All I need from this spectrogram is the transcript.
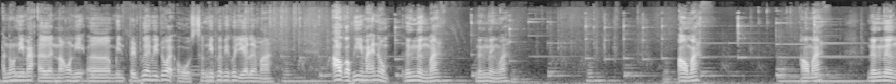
อน้องนี้ไหมเออน้องคนนี้เออมินเป็นเพื่อนพี่ด้วยโอ้โหคนนี้เพื่อนพี่เขาเยอะเลยมา เอากับพี่ไหมหนุ่มหนึ่งหนึ่งไหมหนึ่งหนึ่งไหมเอาไหมเอาไหมหนึ่งหนึ่ง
